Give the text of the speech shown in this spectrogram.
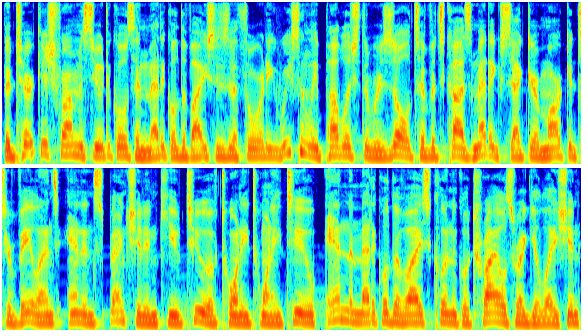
The Turkish Pharmaceuticals and Medical Devices Authority recently published the results of its cosmetic sector market surveillance and inspection in Q2 of 2022 and the Medical Device Clinical Trials Regulation,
